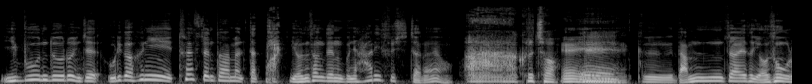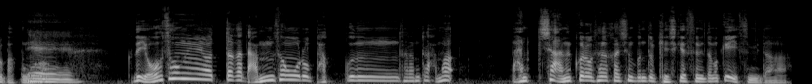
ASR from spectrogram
이분들은 이제 우리가 흔히 트랜스젠더 하면 딱 연상되는 분이 하리수 씨잖아요. 아, 그렇죠. 예, 예. 예. 그 남자에서 여성으로 바꾼 거. 예. 근데 여성이었다가 남성으로 바꾼 사람들 아마 많지 않을 거라고 생각하시는 분들 계시겠습니다만 꽤 있습니다.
